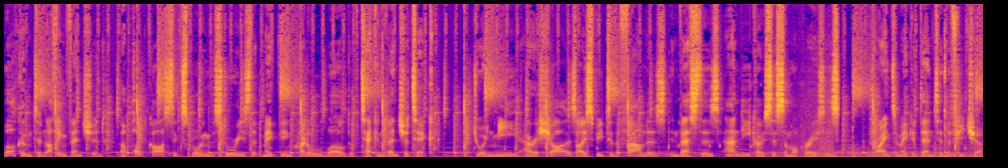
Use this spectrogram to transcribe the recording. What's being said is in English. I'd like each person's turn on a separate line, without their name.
Welcome to Nothing Ventured, a podcast exploring the stories that make the incredible world of tech and venture tick. Join me, Arish Shah, as I speak to the founders, investors, and ecosystem operators trying to make a dent in the future.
